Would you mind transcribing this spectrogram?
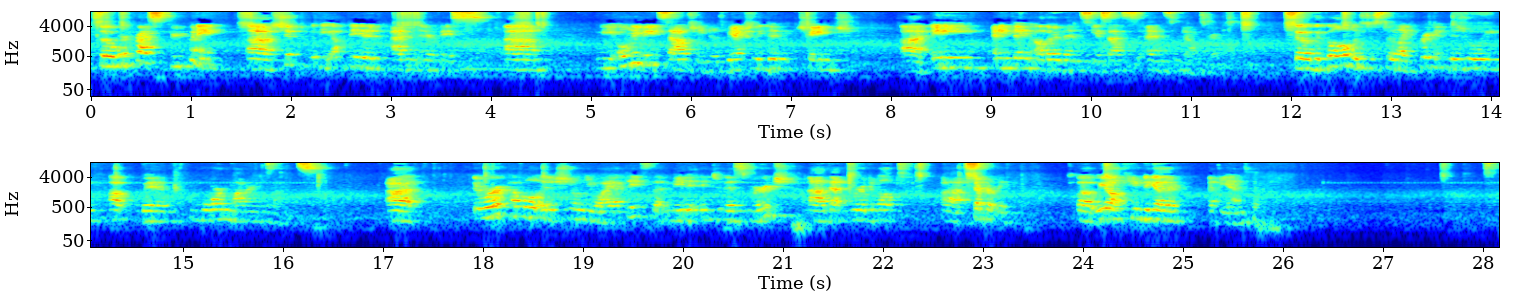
So WordPress 3.8 uh, shipped with the updated admin interface. Um, we only made style changes. We actually didn't change uh, any anything other than CSS and some JavaScript. So the goal was just to like bring it visually up with more modern designs. There were a couple additional UI updates that made it into this merge uh, that were developed uh, separately, but we all came together at the end.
